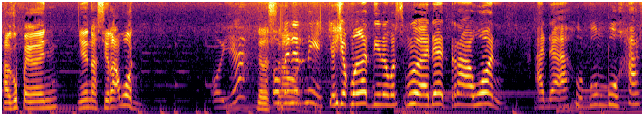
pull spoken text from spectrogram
Aku pengennya nasi rawon. Oh iya? Oh bener rawon. nih, cocok banget di nomor 10 ada rawon. Ada bumbu khas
